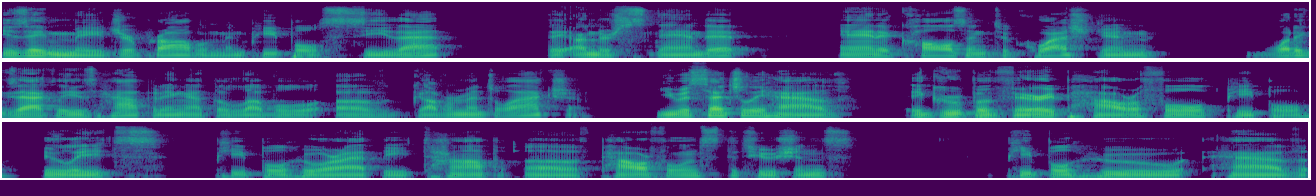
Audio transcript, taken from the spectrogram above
is a major problem. And people see that, they understand it, and it calls into question what exactly is happening at the level of governmental action you essentially have a group of very powerful people, elites, people who are at the top of powerful institutions, people who have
